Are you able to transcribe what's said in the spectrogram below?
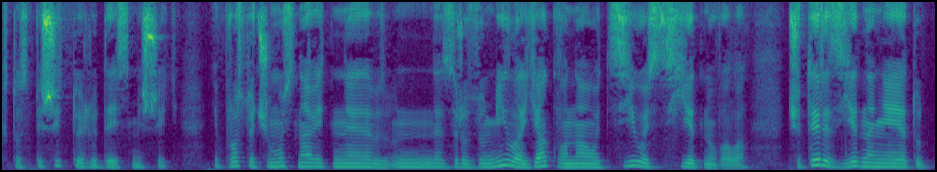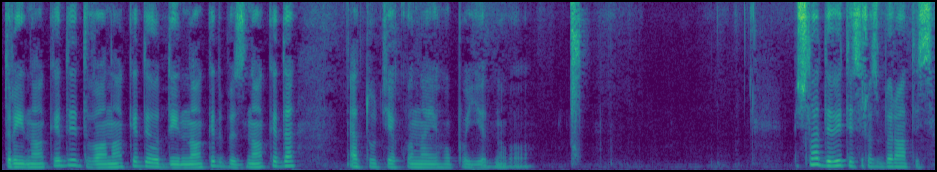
Хто спішить, той людей смішить. Я просто чомусь навіть не, не зрозуміла, як вона оці ось з'єднувала. Чотири з'єднання, я тут три накиди, два накиди, один накид без накида. А тут як вона його поєднувала. Пішла дивитись, розбиратись.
